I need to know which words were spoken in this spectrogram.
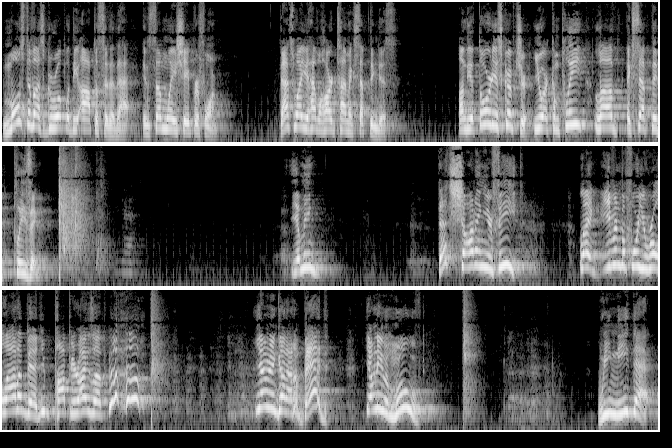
Most of us grew up with the opposite of that in some way, shape, or form. That's why you have a hard time accepting this. On the authority of Scripture, you are complete, loved, accepted, pleasing. I mean, that's shodding your feet. Like, even before you roll out of bed, you pop your eyes up. you haven't even got out of bed. You haven't even moved. We need that.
